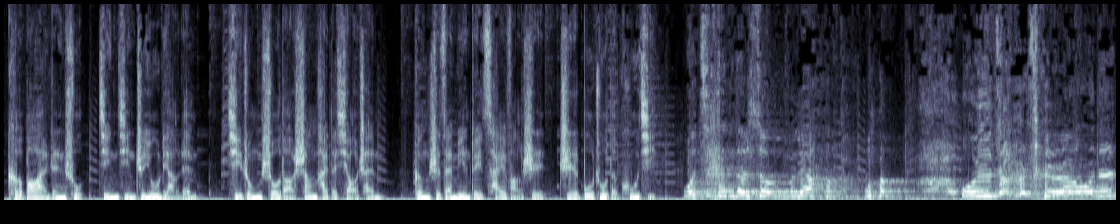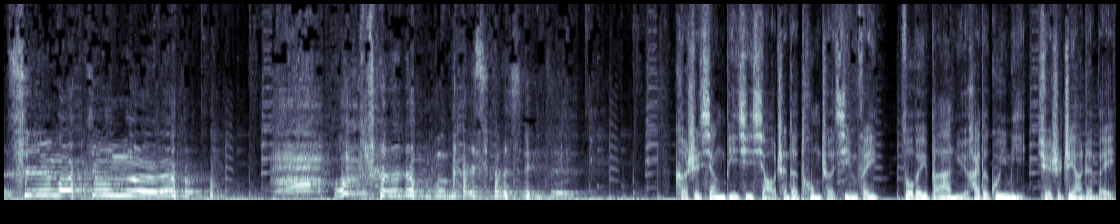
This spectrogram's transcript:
可报案人数仅仅只有两人，其中受到伤害的小陈。更是在面对采访时止不住的哭泣。我真的受不了，我，我要抓起来我的亲妈生儿，我真的不敢相信这。可是相比起小陈的痛彻心扉，作为本案女孩的闺蜜却是这样认为。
